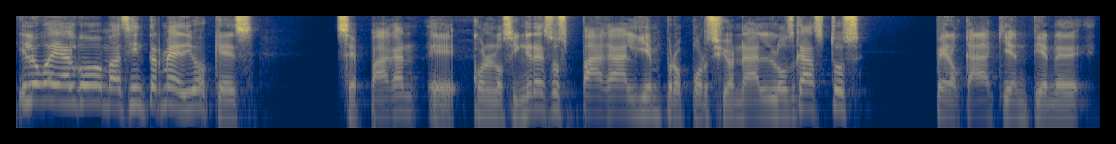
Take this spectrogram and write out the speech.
Y luego hay algo más intermedio que es, se pagan, eh, con los ingresos paga alguien proporcional los gastos, pero cada quien tiene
